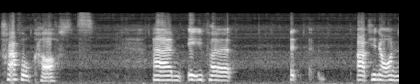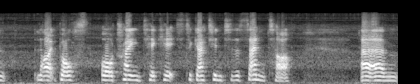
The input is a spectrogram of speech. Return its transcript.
travel costs. Um, either adding on like bus or train tickets to get into the centre. Um,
